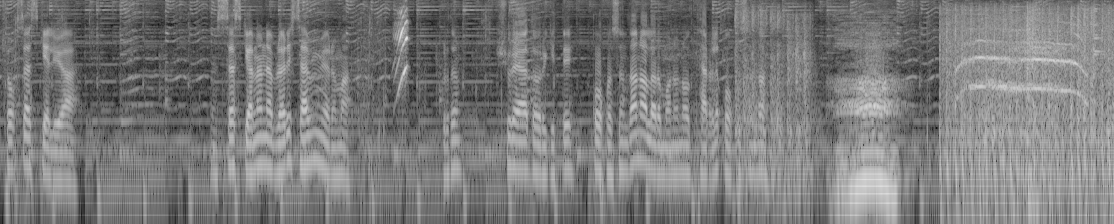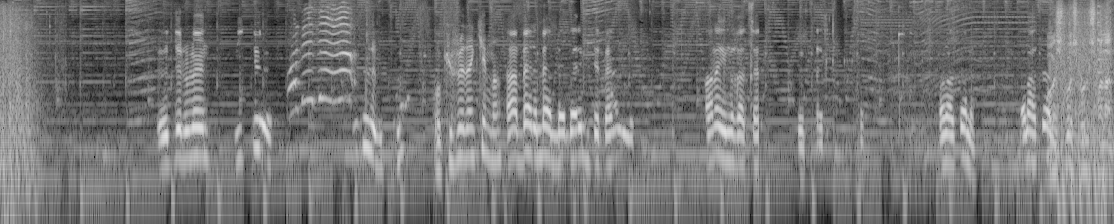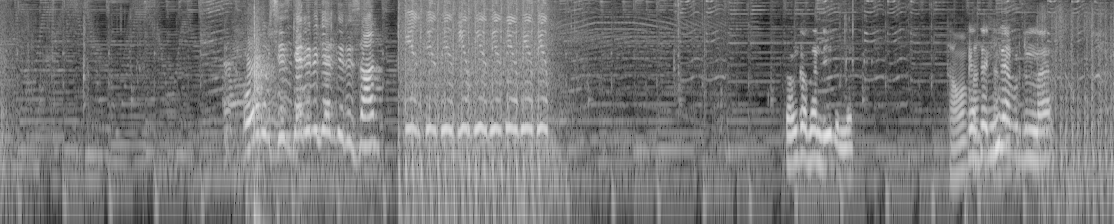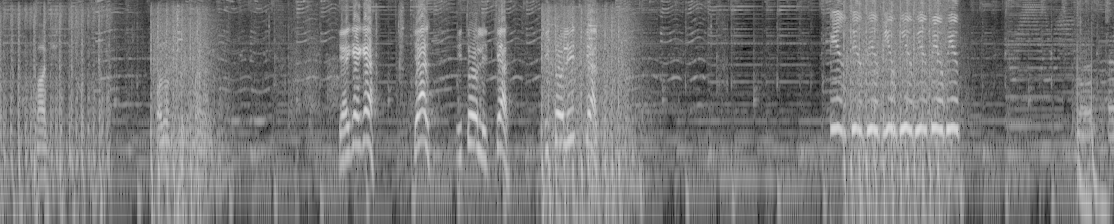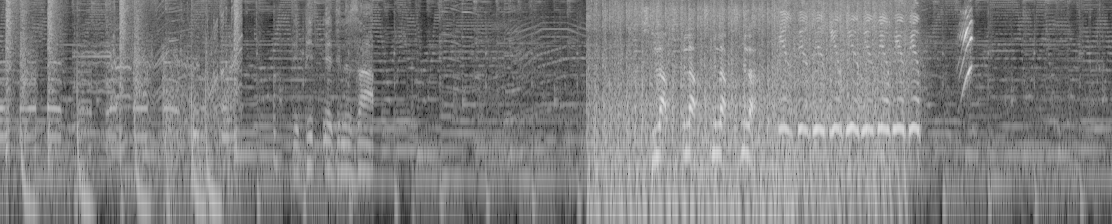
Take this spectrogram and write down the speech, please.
Çok ses geliyor ha. Ses gelen evleri sevmiyorum ha. Kırdım. Şuraya doğru gitti. Kokusundan alırım onun o terli kokusundan. Öldür ulan. Bitti. Bitti bitti. O küfreden kim lan? Ha benim ben ben benim bitti benim. Ana yumruk at sen. Bana atsana. Bana atsana. Boş boş konuşma lan. Oğlum siz geri mi geldiniz lan? Kanka ben değilim ya. Tamam kanka, sen yine de- vurdun lan. Bak Gel gel gel. Gel. İtolit gel. İtolit gel. Bitmediniz ha. Bismillah bismillah bismillah bismillah.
